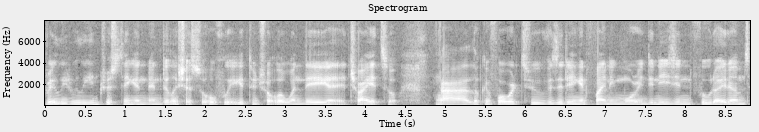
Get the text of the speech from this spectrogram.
really really interesting and, and delicious. So hopefully you get to inshallah one day uh, try it. So uh, looking forward to visiting and finding more Indonesian food items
